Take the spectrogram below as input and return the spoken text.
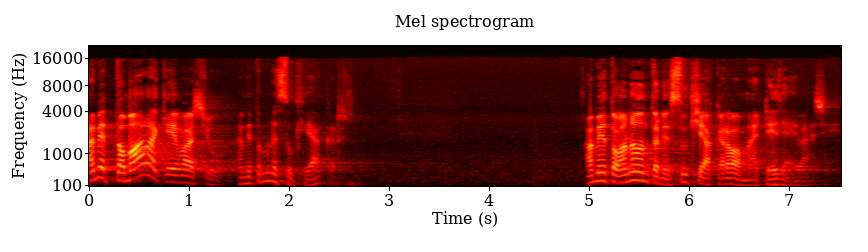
અમે તમારા કહેવાશું. અમે તમને સુખિયા કરશું. અમે તો અનંતને સુખિયા કરવા માટે જ આવ્યા છીએ.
